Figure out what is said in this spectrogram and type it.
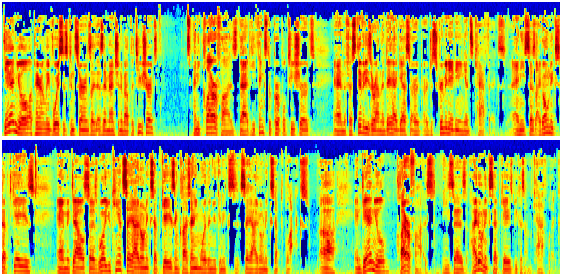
Daniel apparently voices concerns, as I mentioned, about the T-shirts, and he clarifies that he thinks the purple T-shirts and the festivities around the day, I guess, are, are discriminating against Catholics. And he says, "I don't accept gays." And McDowell says, well, you can't say I don't accept gays in class any more than you can ex- say I don't accept blacks. Uh, and Daniel clarifies. He says, I don't accept gays because I'm Catholic.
